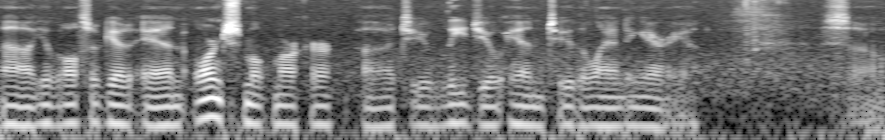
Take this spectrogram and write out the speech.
Uh, you'll also get an orange smoke marker uh, to lead you into the landing area. So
